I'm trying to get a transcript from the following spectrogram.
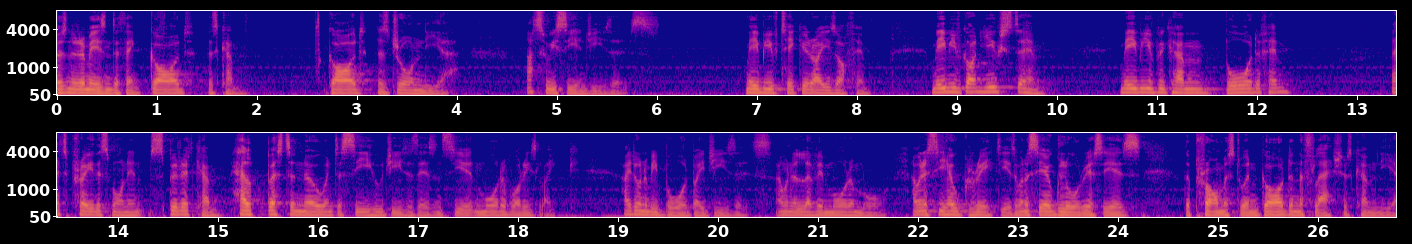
Isn't it amazing to think God has come? God has drawn near. That's who we see in Jesus. Maybe you've taken your eyes off him. Maybe you've got used to him. Maybe you've become bored of him. Let's pray this morning. Spirit, come. Help us to know and to see who Jesus is and see more of what he's like. I don't want to be bored by Jesus. I want to love him more and more. I want to see how great he is. I want to see how glorious he is. The promised one, God in the flesh, has come near.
